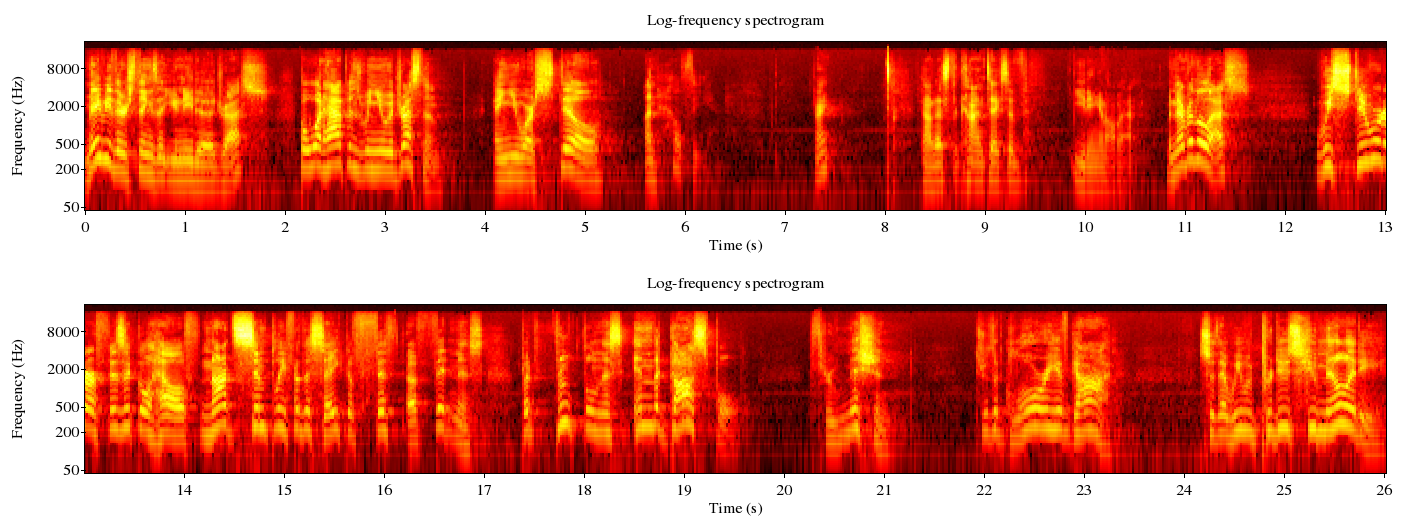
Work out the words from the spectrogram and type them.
Maybe there's things that you need to address, but what happens when you address them and you are still unhealthy? Right? Now, that's the context of eating and all that. But nevertheless, we steward our physical health not simply for the sake of, fit, of fitness, but fruitfulness in the gospel through mission, through the glory of God, so that we would produce humility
